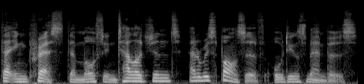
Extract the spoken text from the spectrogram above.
that impress the most intelligent and responsive audience members.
